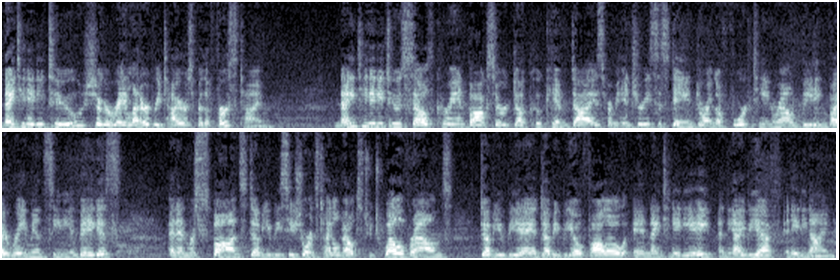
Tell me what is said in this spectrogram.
1982, Sugar Ray Leonard retires for the first time. 1982 South Korean boxer Duk Koo Kim dies from injuries sustained during a 14 round beating by Ray Mancini in Vegas. And in response, WBC shortens title bouts to 12 rounds. WBA and WBO follow in 1988 and the IBF in 89.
